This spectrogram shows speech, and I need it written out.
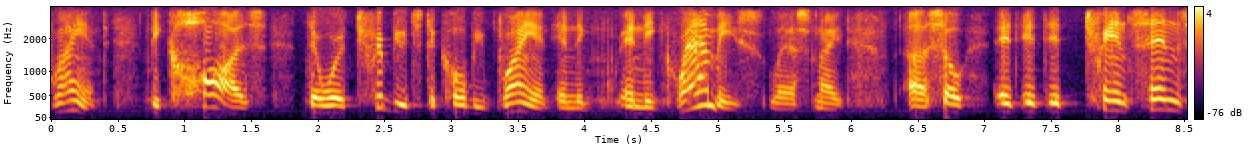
Bryant because there were tributes to Kobe Bryant in the in the Grammys last night. Uh, so it, it, it, transcends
